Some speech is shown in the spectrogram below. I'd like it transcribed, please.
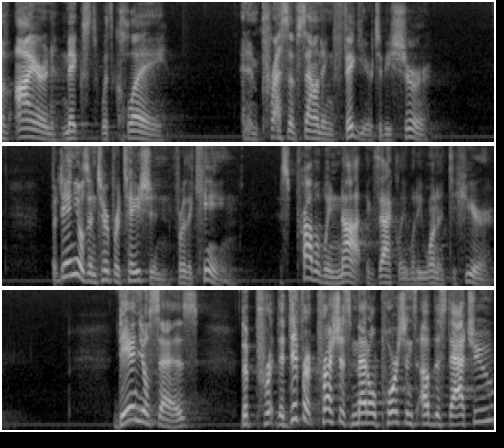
of iron mixed with clay. An impressive sounding figure, to be sure. But Daniel's interpretation for the king is probably not exactly what he wanted to hear. Daniel says the, pr- the different precious metal portions of the statue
